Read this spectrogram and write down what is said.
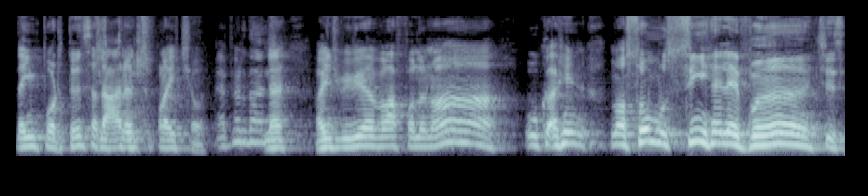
da importância da área de supply chain. É verdade. Né? A gente vivia lá falando, ah, o, a gente, nós somos sim relevantes,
